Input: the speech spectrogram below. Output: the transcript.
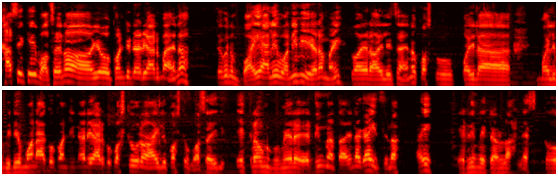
खासै केही भएको छैन यो कन्टेनर यार्डमा होइन? त्यो पनि भइहाल्यो भने नि हेरौँ है गएर अहिले चाहिँ होइन कस्तो पहिला मैले भिडियो बनाएको कन्टेनर यार्डको कस्तो र अहिले कस्तो भएछ एक राउन्ड घुमेर हेरिदिउँ न त होइन गाइज ल है हेरिदिउँ एक राउन्ड ल लेट्स गो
